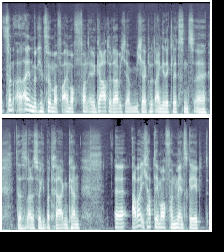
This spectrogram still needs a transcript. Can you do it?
von allen möglichen Firmen, vor allem auch von Elgato, da habe ich ja Michael Klutt eingedeckt letztens, äh, dass es alles für euch übertragen kann. Äh, aber ich habe dem auch von Manscaped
